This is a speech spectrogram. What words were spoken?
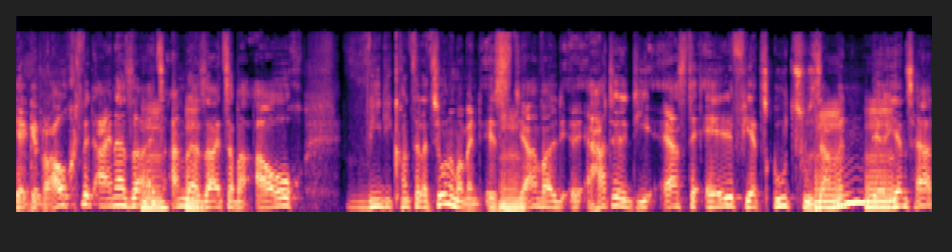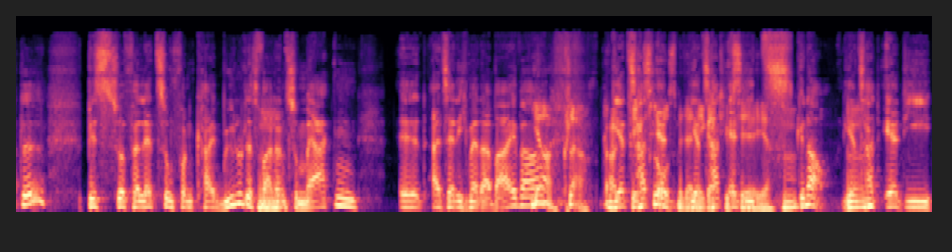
der gebraucht wird einerseits, andererseits aber auch, wie die Konstellation im Moment ist, ja, weil äh, er hatte die erste Elf jetzt gut zusammen, der Jens Hertel, bis zur Verletzung von Kai Bülow. Das war dann zu merken, äh, als er nicht mehr dabei war. Ja, klar. Da Jetzt hat er, los mit der jetzt hat er die, genau. Jetzt hat er die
